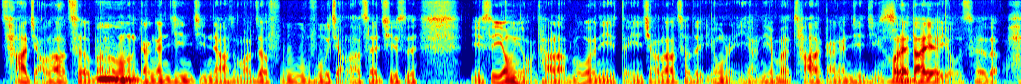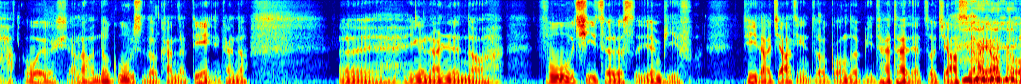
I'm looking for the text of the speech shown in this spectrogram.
擦脚踏车，把它弄得干干净净啊，什么这服务服务脚踏车，其实你是拥有它了。不过你等于脚踏车的佣人一样，你要把它擦得干干净净。后来大家有车的，哇，各位想到很多故事，都看到电影看到，呃，一个男人哦，服务汽车的时间比。替他家庭做工作比他太太做家事还要多，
